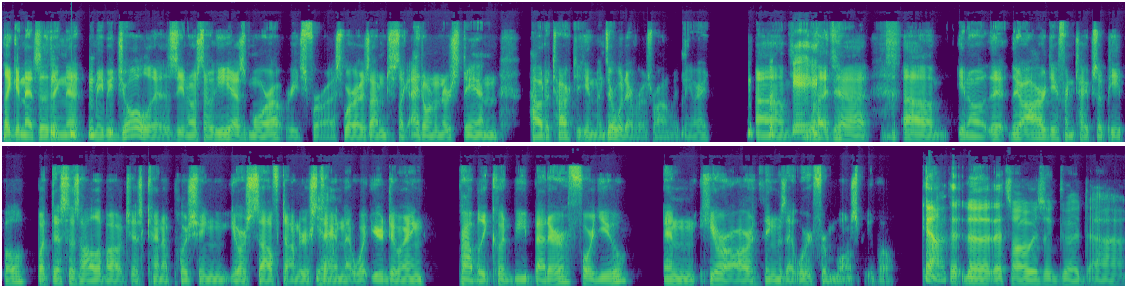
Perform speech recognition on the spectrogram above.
Like, and that's the thing that maybe Joel is, you know, so he has more outreach for us. Whereas I'm just like, I don't understand how to talk to humans or whatever is wrong with me, right? Um, okay. But, uh, um, you know, th- there are different types of people, but this is all about just kind of pushing yourself to understand yeah. that what you're doing probably could be better for you. And here are things that work for most people. Yeah, th- that's always a good uh,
